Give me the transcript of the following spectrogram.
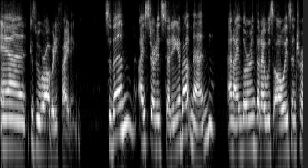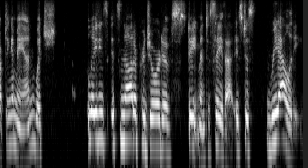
And because we were already fighting. So then I started studying about men, and I learned that I was always interrupting a man, which ladies, it's not a pejorative statement to say that. It's just reality.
